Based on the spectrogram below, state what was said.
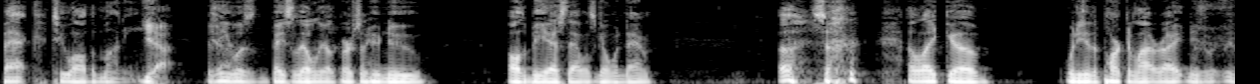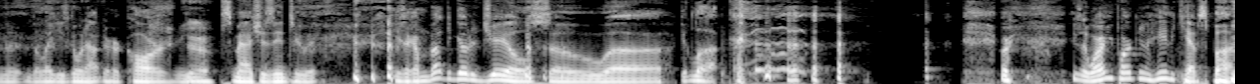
back to all the money Yeah. because Yeah. he was basically the only other person who knew all the BS that was going down. Uh, so I like uh, when he's in the parking lot, right, and he's and the the lady's going out to her car, and he Yeah. smashes into it. He's like, "I'm about to go to jail, so uh, good luck." or he's like, "Why are you parking in a handicap spot?"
